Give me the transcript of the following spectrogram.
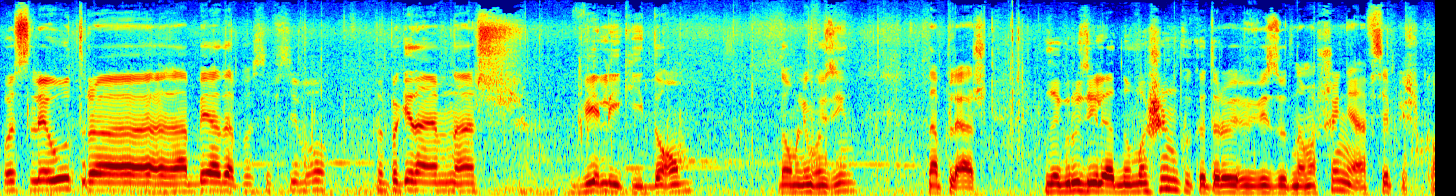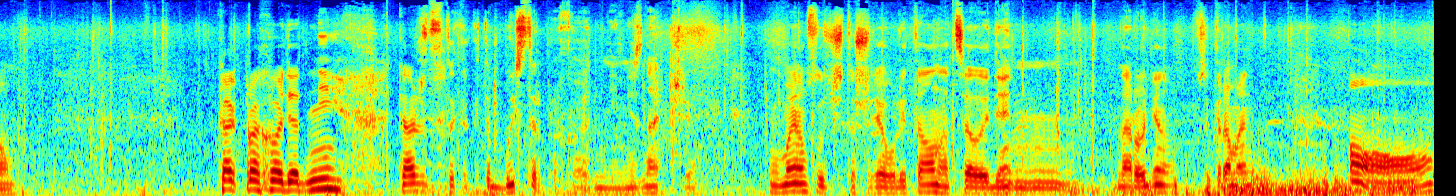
после утра, обеда, после всего мы покидаем наш великий дом, дом-лимузин на пляж. Загрузили одну машинку, которую везут на машине, а все пешком. Как проходят дни? Кажется, это как-то быстро проходят дни, не знаю почему. В моем случае, то, что я улетал на целый день на родину, в Сакраменто. О,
